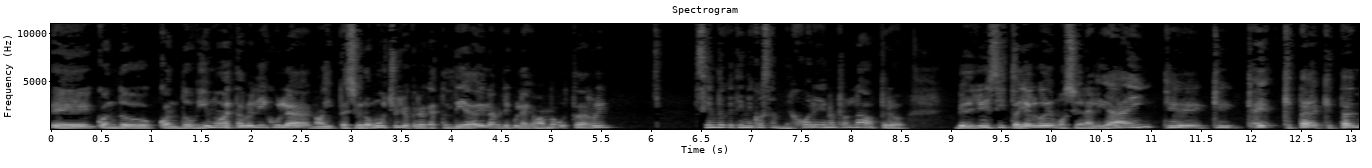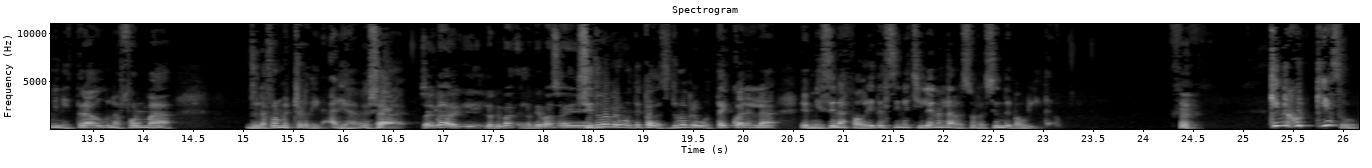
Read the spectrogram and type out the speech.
Eh, cuando, cuando vimos esta película, nos impresionó mucho. Yo creo que hasta el día de hoy es la película que más me gusta de Ruiz. Siendo que tiene cosas mejores en otros lados, pero, pero yo insisto, hay algo de emocionalidad ahí que, que, que, que está, que está administrado de una forma de una forma extraordinaria. O sea, O sea, claro, lo, que, lo que pasa es... si tú me perdón, si tú me preguntas cuál es la es mi escena favorita del cine chileno, es la resurrección de Paulita. ¿Qué mejor que eso?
